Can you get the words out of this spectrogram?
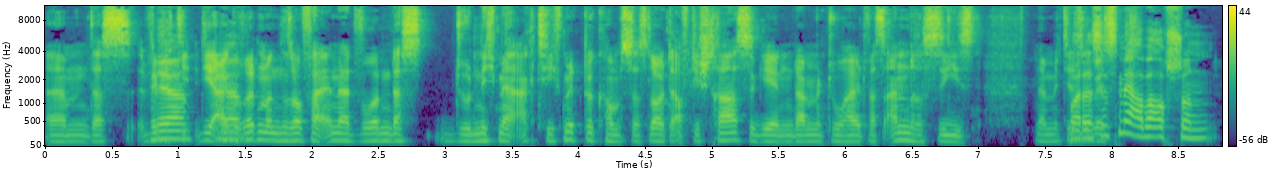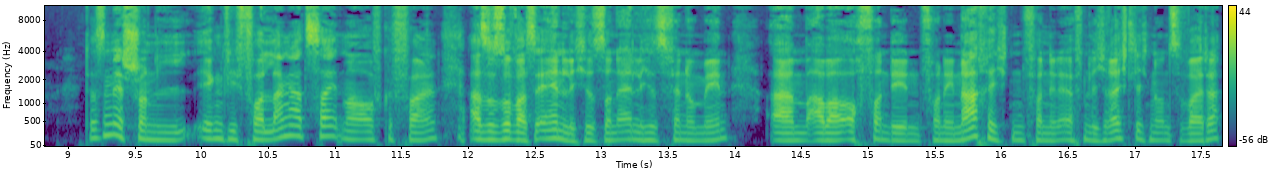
Ähm, dass wirklich ja, die, die, Algorithmen ja. so verändert wurden, dass du nicht mehr aktiv mitbekommst, dass Leute auf die Straße gehen, damit du halt was anderes siehst. Damit Boah, das ist mir aber auch schon das ist mir schon irgendwie vor langer Zeit mal aufgefallen. Also sowas ähnliches, so ein ähnliches Phänomen. Ähm, aber auch von den, von den Nachrichten, von den öffentlich-rechtlichen und so weiter.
